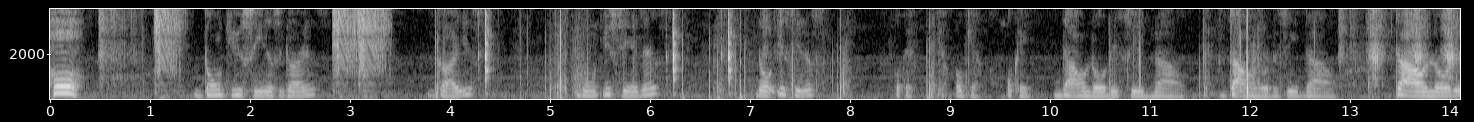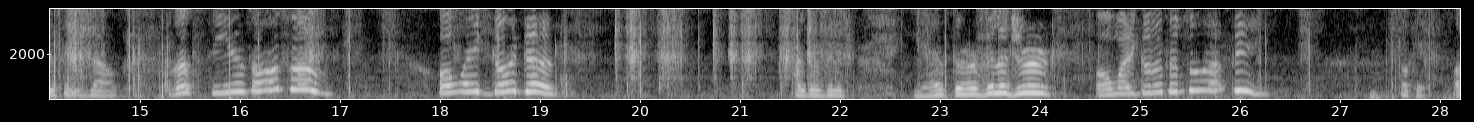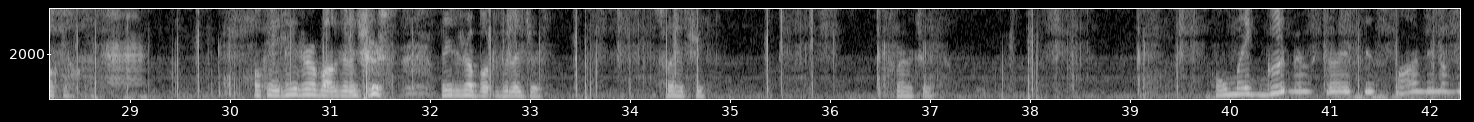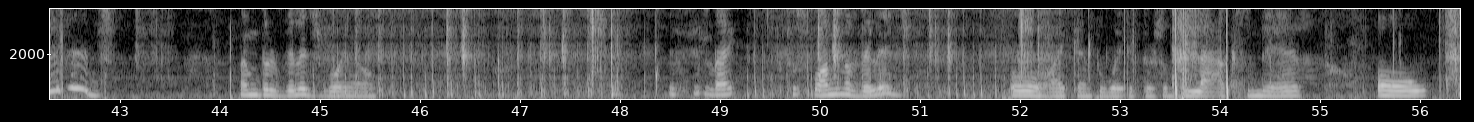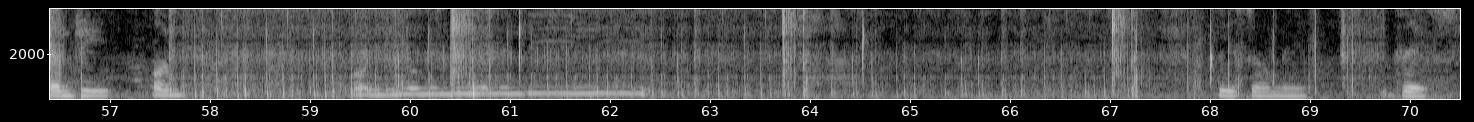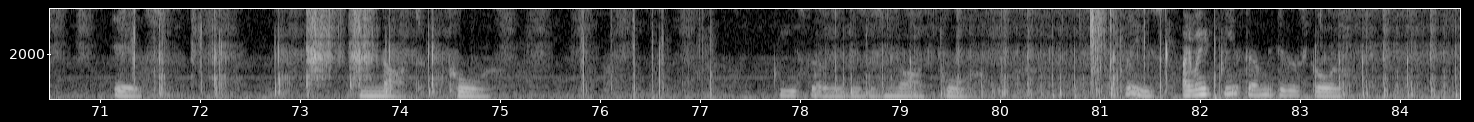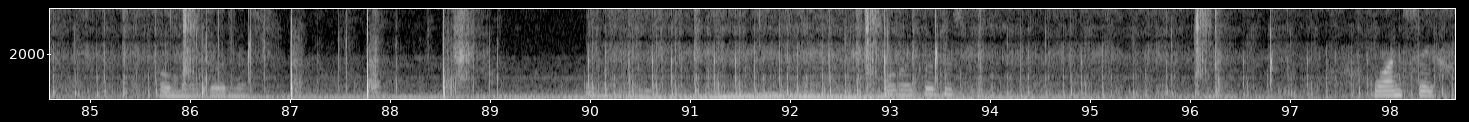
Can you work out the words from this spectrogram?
oh. Don't you see this, guys? Guys, don't you see this? Don't you see this? Okay, okay, okay, okay. Download the seed now. Download the seed now. Download the seed now. The seed is awesome. Oh my goodness. Are there villagers? Yes, there are villagers. Oh my goodness, I'm so happy. Okay, okay, okay. Okay, later about villagers. later about villagers. Let's find a tree. Find a tree. Oh my goodness, guys, we spawned in a village. I'm their village boy now. If you'd like to spawn in a village, Oh, I can't wait if there's a blacksmith. OMG. OMG. Um, OMG, OMG, OMG. Please tell me this is not cool. Please tell me this is not cool. Please. I mean, please tell me this is gold. Oh my goodness. Oh my,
